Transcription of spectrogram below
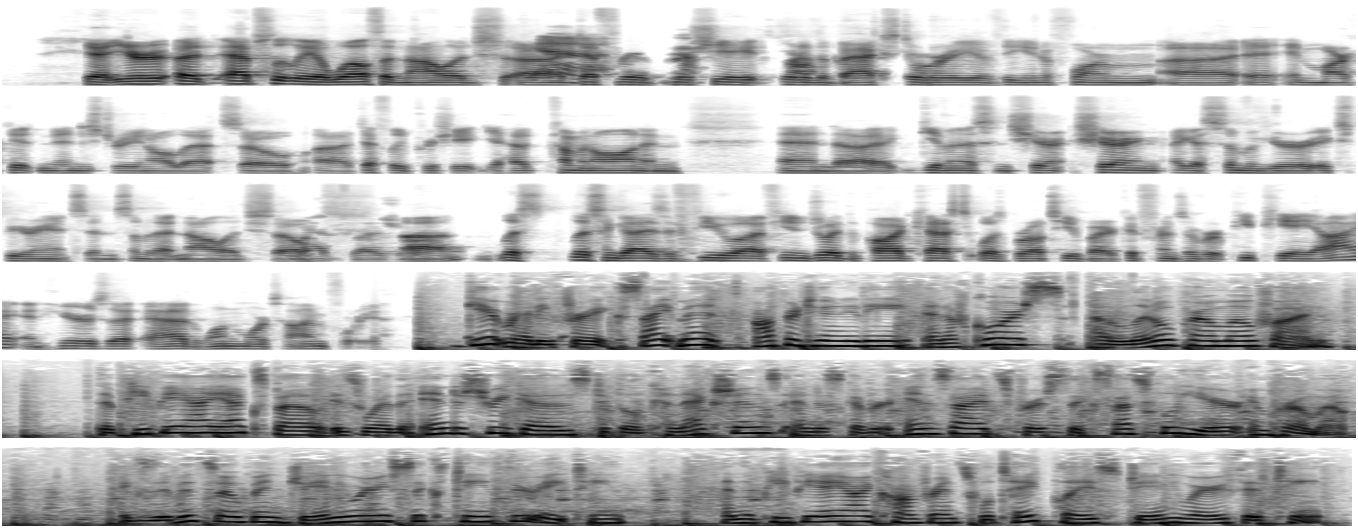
Yeah, you're a, absolutely a wealth of knowledge. Uh, Yeah. Definitely appreciate sort of the backstory of the uniform uh, and market and industry and all that. So uh, definitely appreciate you coming on and and uh, giving us and sharing, sharing, I guess, some of your experience and some of that knowledge. So, pleasure. uh, listen, listen, guys, if you uh, if you enjoyed the podcast, it was brought to you by our good friends over at PPAI, and here's that ad one more time for you. Get ready for excitement, opportunity, and of course, a little promo fun. The PPAI Expo is where the industry goes to build connections and discover insights for a successful year in promo. Exhibits open January 16th through 18th, and the PPAI conference will take place January 15th.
